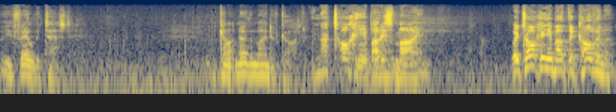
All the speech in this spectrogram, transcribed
or you fail the test. We cannot know the mind of God. We're not talking about his mind. We're talking about the covenant.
